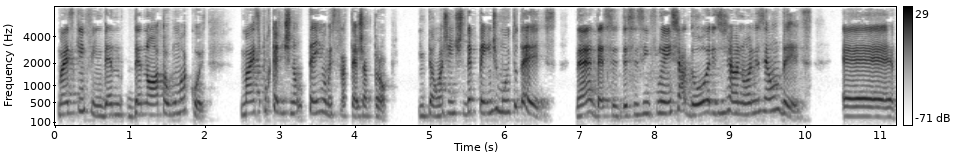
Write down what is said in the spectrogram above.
mas que, enfim, denota alguma coisa. Mas porque a gente não tem uma estratégia própria. Então, a gente depende muito deles né, desse, desses influenciadores, e Janones é um deles. É,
